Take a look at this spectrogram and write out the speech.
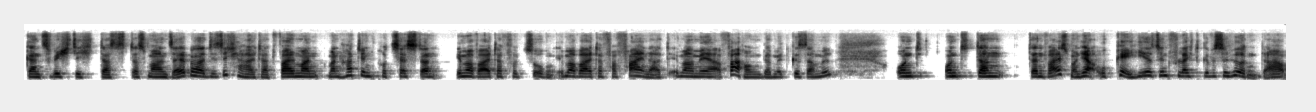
ganz wichtig, dass, dass man selber die Sicherheit hat, weil man, man hat den Prozess dann immer weiter vollzogen, immer weiter verfeinert, immer mehr Erfahrungen damit gesammelt. Und, und dann dann weiß man, ja, okay, hier sind vielleicht gewisse Hürden, da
